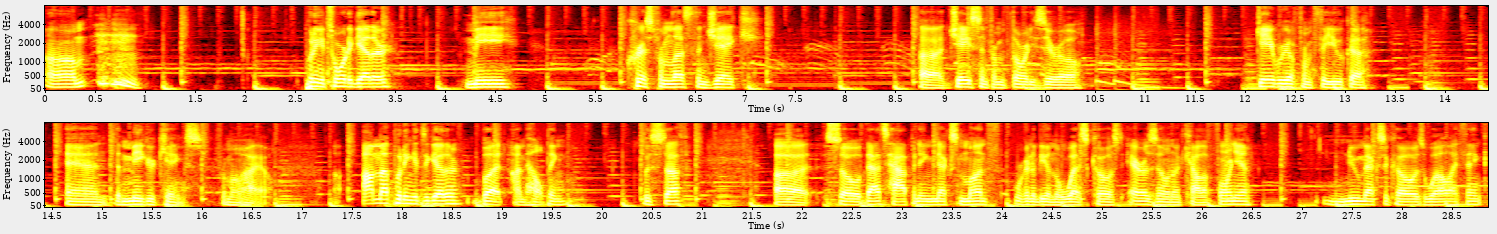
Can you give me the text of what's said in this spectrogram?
Um, putting a tour together. Me, Chris from Less Than Jake, uh, Jason from Authority Zero, Gabriel from Fayuca, and the Meager Kings from Ohio. I'm not putting it together, but I'm helping with stuff. Uh, so that's happening next month. We're going to be on the West Coast, Arizona, California, New Mexico as well, I think.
